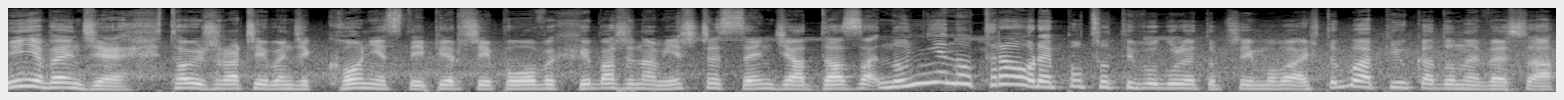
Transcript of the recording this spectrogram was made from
I nie będzie. To już raczej będzie koniec tej pierwszej połowy, chyba że nam jeszcze sędzia da za... No nie no, Traore, po co ty w ogóle to przejmowałeś? To była piłka do Nevesa.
